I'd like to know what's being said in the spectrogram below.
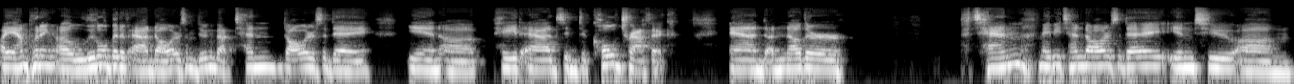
I am putting a little bit of ad dollars. I'm doing about $10 a day in uh, paid ads into cold traffic and another 10 maybe $10 a day into um,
